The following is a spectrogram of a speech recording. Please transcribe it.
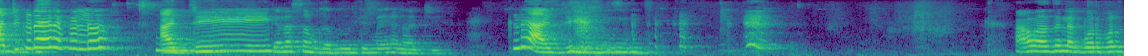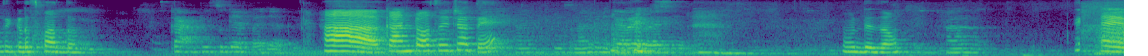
आजीकडे आहे रे पिल्लू? आजी. त्याला समजत दोन तीन महिन्यानं आजी. इकडे आजी? आवाज दिला बरोबर तिकडेच पाहतो. हा कान टोचायचे होते. उद्या जाऊ. ए.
